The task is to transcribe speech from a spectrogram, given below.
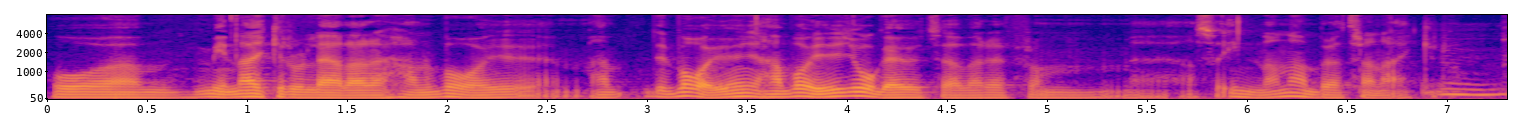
Och um, min aikido-lärare han var ju, han, det var ju, han var ju yogautövare från, eh, alltså innan han började träna aikido. Mm.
